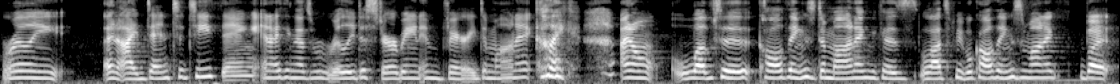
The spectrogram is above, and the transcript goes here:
really an identity thing and I think that's really disturbing and very demonic. Like I don't love to call things demonic because lots of people call things demonic, but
